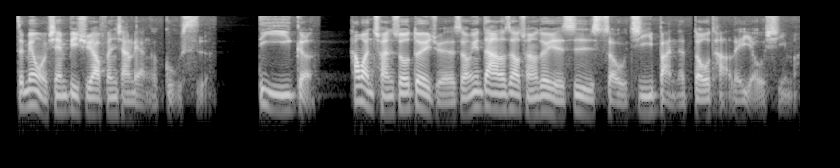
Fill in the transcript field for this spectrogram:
这边我先必须要分享两个故事。第一个，他玩传说对决的时候，因为大家都知道传说对决是手机版的 DOTA 类游戏嘛，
